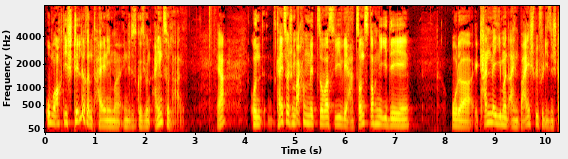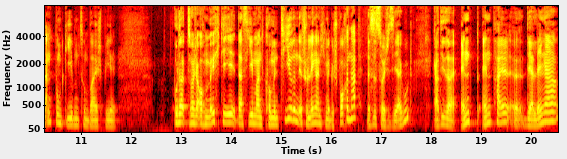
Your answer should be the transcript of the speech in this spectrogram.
um auch die stilleren Teilnehmer in die Diskussion einzuladen. Ja, und das kann ich zum Beispiel machen mit sowas wie, wer hat sonst noch eine Idee? Oder kann mir jemand ein Beispiel für diesen Standpunkt geben, zum Beispiel? Oder zum Beispiel auch möchte, dass jemand kommentieren, der schon länger nicht mehr gesprochen hat. Das ist zum Beispiel sehr gut. Gerade dieser End Endteil, äh, der länger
